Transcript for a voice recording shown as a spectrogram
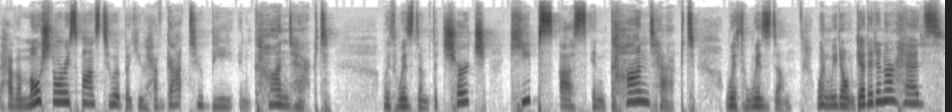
have emotional response to it, but you have got to be in contact with wisdom. The church keeps us in contact with wisdom. When we don't get it in our heads,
